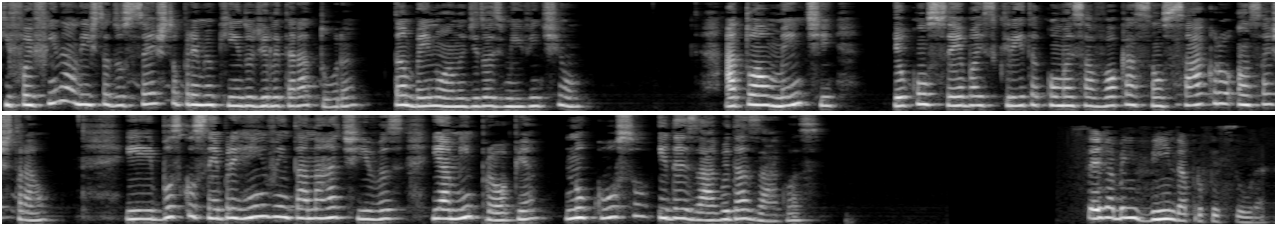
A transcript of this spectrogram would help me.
que foi finalista do sexto Prêmio Kindle de Literatura, também no ano de 2021. Atualmente eu concebo a escrita como essa vocação sacro-ancestral e busco sempre reinventar narrativas e a mim própria no curso e deságue das águas. Seja bem-vinda, professora.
